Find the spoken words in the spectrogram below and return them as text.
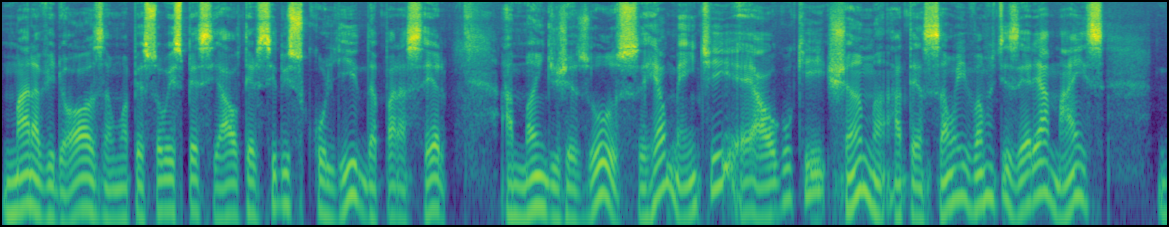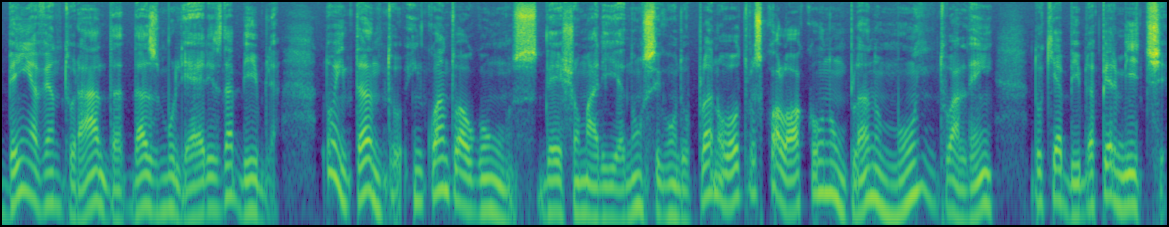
maravilhosa, uma pessoa especial, ter sido escolhida para ser a mãe de Jesus, realmente é algo que chama a atenção e, vamos dizer, é a mais bem-aventurada das mulheres da Bíblia. No entanto, enquanto alguns deixam Maria num segundo plano, outros colocam num plano muito além do que a Bíblia permite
